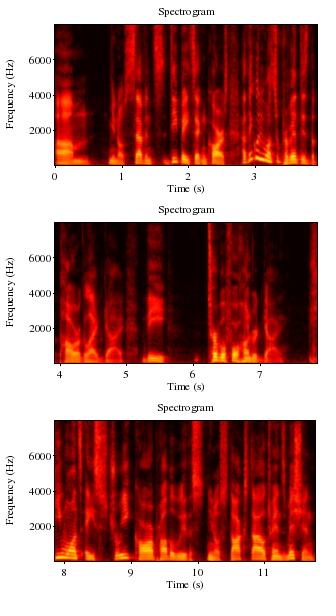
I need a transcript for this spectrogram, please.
um, you know, seven deep eight second cars. I think what he wants to prevent is the power glide guy, the turbo 400 guy. He wants a street car, probably the you know stock style transmission,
